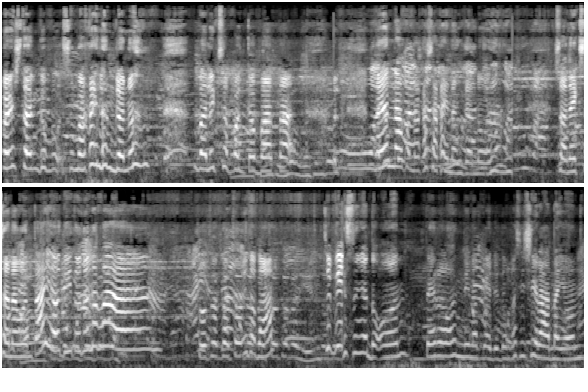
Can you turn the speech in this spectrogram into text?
First time ko sumakay ng ganon. Balik sa pagkabata. Ngayon na ako nakasakay ng ganon. So next na naman tayo. Dito na naman. Ito ba? Sabi, gusto niya doon. Pero hindi na pwede doon kasi sira na yon.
